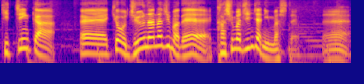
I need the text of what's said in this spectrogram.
キッチンカー、えー今日17時まで鹿島神社にいましたよ。ね、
